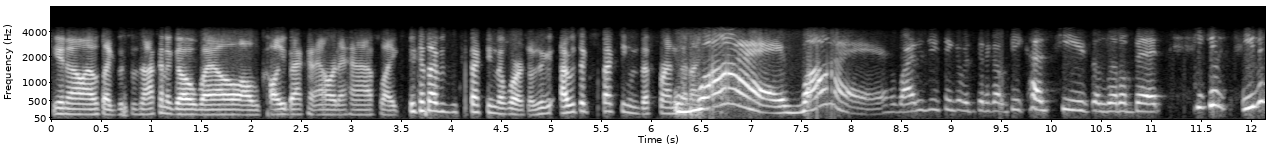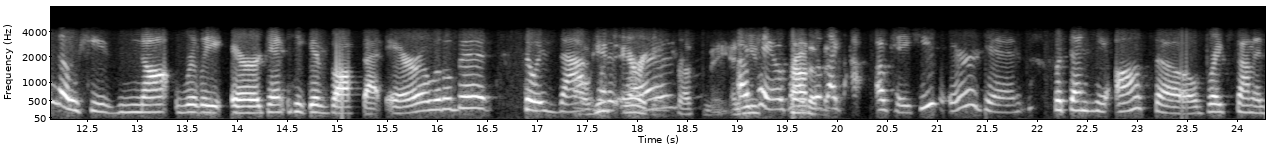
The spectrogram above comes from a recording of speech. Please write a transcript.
You know, I was like, this is not going to go well. I'll call you back in an hour and a half, like because I was expecting the worst. I was I was expecting the friend that I Why? Why? Why did you think it was going to go? Because he's a little bit. He gives, even though he's not really arrogant, he gives off that air a little bit. So is that oh, he's what it arrogant, was? trust me, and okay, he's okay, proud but of like, uh, okay, he's arrogant, but then he also breaks down in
